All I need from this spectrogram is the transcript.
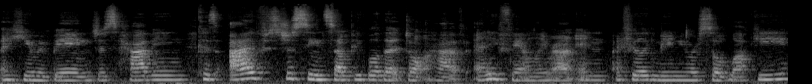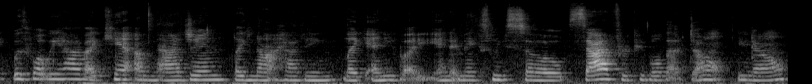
a human being. Just having, because I've just seen some people that don't have any family around, and I feel like me and you are so lucky with what we have. I can't imagine like not having like anybody, and it makes me so sad for people that don't. You know.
